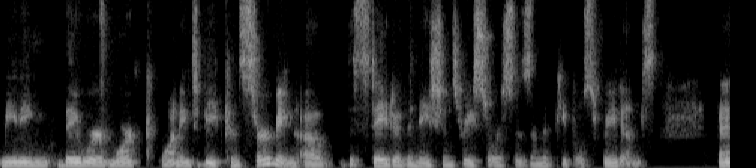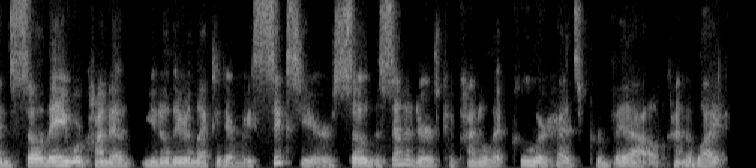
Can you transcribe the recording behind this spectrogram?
meaning they were more wanting to be conserving of the state or the nation's resources and the people's freedoms. And so they were kind of, you know, they're elected every six years. So the senators could kind of let cooler heads prevail, kind of like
